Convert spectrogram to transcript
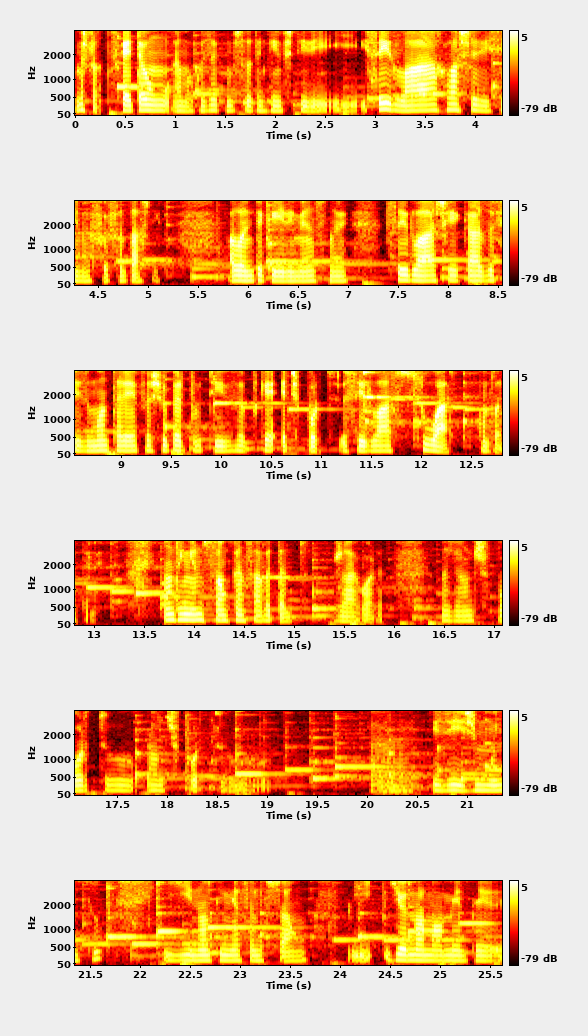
Mas pronto, skate é, um, é uma coisa que uma pessoa tem que investir e, e sair de lá relaxadíssima, foi fantástico. Além de ter caído imenso, não é? Saí de lá, cheguei a casa, fiz um monte de tarefas super produtiva, porque é desporto. Eu saí de lá a suar completamente. Não tinha noção que cansava tanto, já agora. Mas é um desporto, é um desporto uh, exige muito e não tinha essa noção. E, e eu normalmente,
